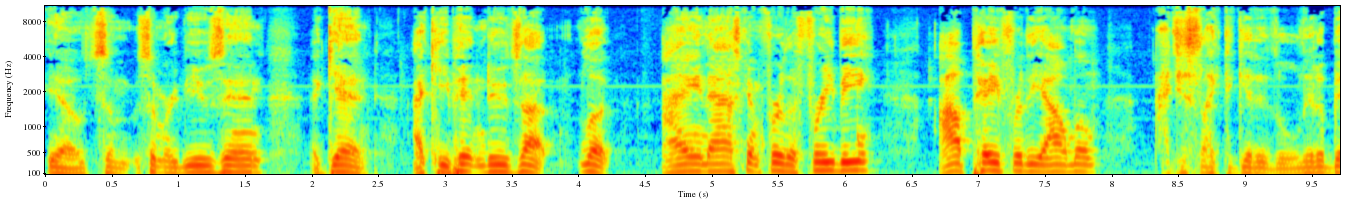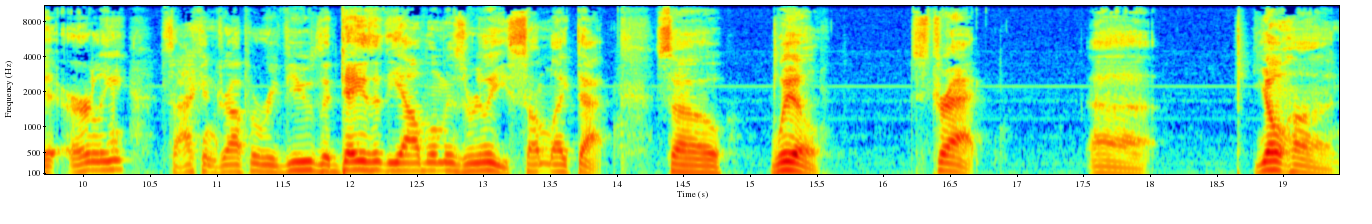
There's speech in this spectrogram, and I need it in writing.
you know some some reviews in. Again, I keep hitting dudes up. Look, I ain't asking for the freebie. I'll pay for the album. I just like to get it a little bit early so I can drop a review the day that the album is released, something like that. So, Will, Strat, uh, Johan,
